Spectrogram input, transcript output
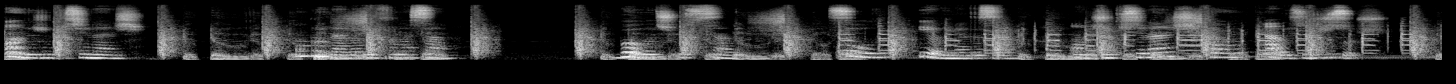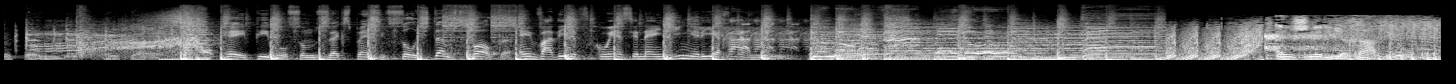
Ondas Nutricionais Um programa de informação, boa disposição, saúde e alimentação. Ondas Nutricionais com Alison Jesus. Hey people, somos os Expensive Soul, estamos de volta a invadir a frequência na Engenharia Rádio. Engenharia Rádio.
